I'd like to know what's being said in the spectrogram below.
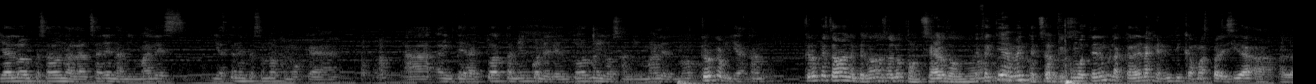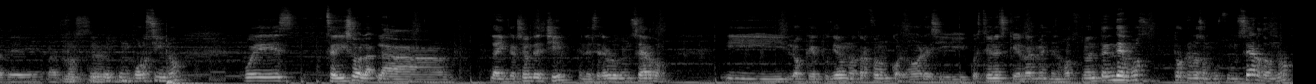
ya lo empezaron a lanzar en animales ya están empezando como que a, a, interactuar también con el entorno y los animales, ¿no? Creo que ya están creo que estaban empezando a hacerlo con cerdos, ¿no? Efectivamente, porque como tenemos la cadena genética más parecida a, a la de, la de un, un, porcino, pues se hizo la, la, la, injerción del chip en el cerebro de un cerdo. Y lo que pudieron notar fueron colores y cuestiones que realmente nosotros no entendemos porque no somos un cerdo, ¿no?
